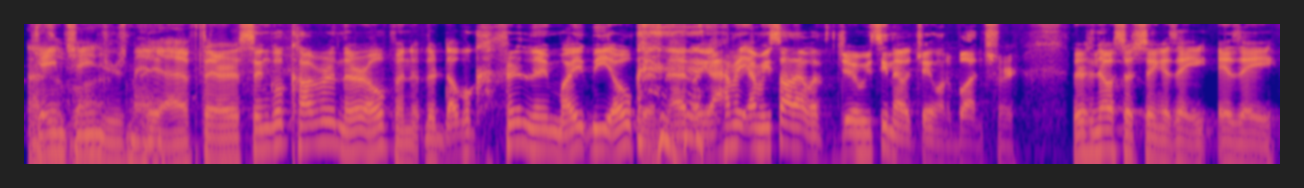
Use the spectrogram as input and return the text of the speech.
That's Game changers, man. Yeah, if they're single covered, they're open. If they're double covered, they might be open. I mean, I mean, and we saw that with we've seen that with Jalen a bunch. For there's no such thing as a as a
